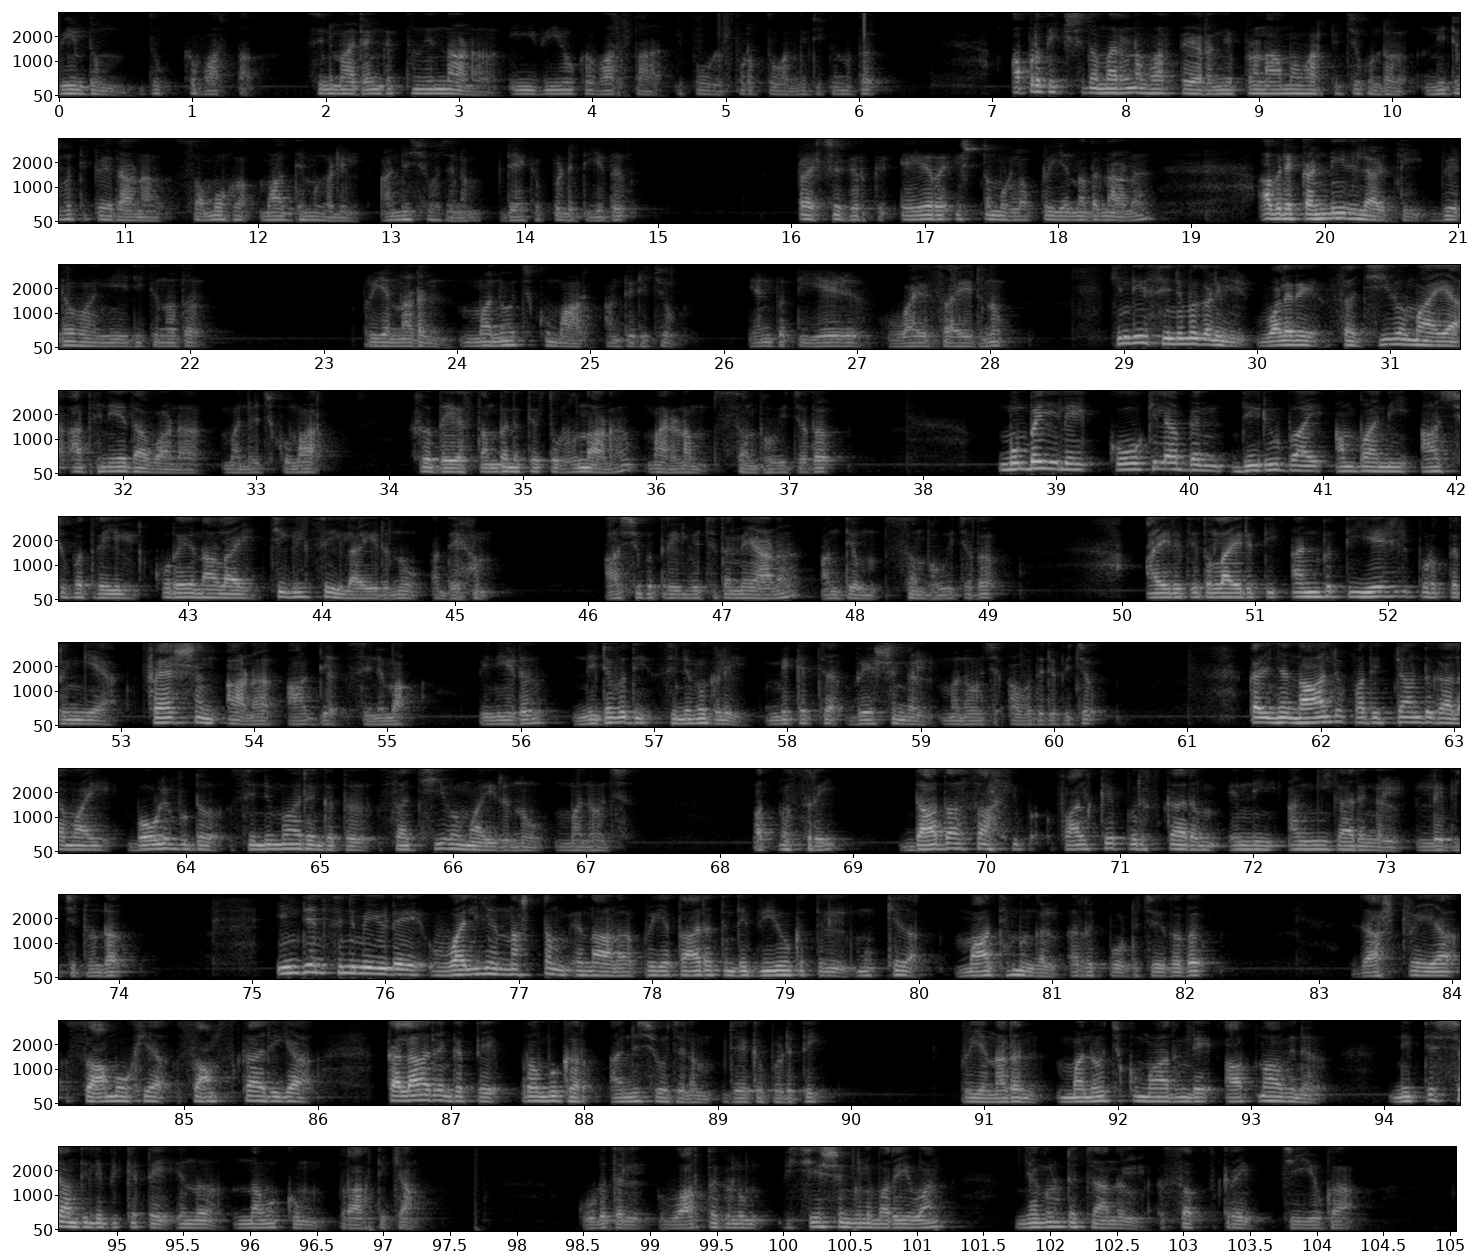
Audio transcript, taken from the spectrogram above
വീണ്ടും ദുഃഖവാർത്ത. സിനിമാ രംഗത്ത് നിന്നാണ് ഈ വിയോഗ വാർത്ത ഇപ്പോൾ പുറത്തു വന്നിരിക്കുന്നത്. അപ്രതീക്ഷിത മരണ വാർത്തയറിഞ്ഞ് പ്രണാമം അർപ്പിച്ചുകൊണ്ട് നിരവധി പേരാണ് സമൂഹ മാധ്യമങ്ങളിൽ അനുശോചനം രേഖപ്പെടുത്തിയത്. പ്രേക്ഷകർക്ക് ഏറെ ഇഷ്ടമുള്ള പ്രിയ നടനാണ് അവരെ കണ്ണീരിലാഴ്ത്തി വിടവാങ്ങിയിരിക്കുന്നത് പ്രിയ നടൻ മനോജ് കുമാർ അന്തരിച്ചു. എൺപത്തിയേഴ് വയസ്സായിരുന്നു. ഹിന്ദി സിനിമകളിൽ വളരെ സജീവമായ അഭിനേതാവാണ് മനോജ് കുമാർ. ഹൃദയസ്തംഭനത്തെ തുടർന്നാണ് മരണം സംഭവിച്ചത്. മുംബൈയിലെ കോകിലബെൻ ധിരുഭായ് അംബാനി ആശുപത്രിയിൽ കുറേ നാളായി ചികിത്സയിലായിരുന്നു അദ്ദേഹം. ആശുപത്രിയിൽ വെച്ച് തന്നെയാണ് അന്ത്യം സംഭവിച്ചത്. ആയിരത്തി തൊള്ളായിരത്തി അൻപത്തിയേഴിൽ പുറത്തിറങ്ങിയ ഫാഷൻ ആണ് ആദ്യ സിനിമ. പിന്നീട് നിരവധി സിനിമകളിൽ മികച്ച വേഷങ്ങൾ മനോജ് അവതരിപ്പിച്ചു. കഴിഞ്ഞ നാല് പതിറ്റാണ്ടുകാലമായി ബോളിവുഡ് സിനിമാ രംഗത്ത് സജീവമായിരുന്നു മനോജ്. പത്മശ്രീ ദാദാസാഹിബ് ഫാൽക്കെ പുരസ്കാരം എന്നീ അംഗീകാരങ്ങൾ ലഭിച്ചിട്ടുണ്ട്. ഇന്ത്യൻ സിനിമയുടെ വലിയ നഷ്ടം എന്നാണ് പ്രിയ താരത്തിന്റെ വിയോഗത്തിൽ മുഖ്യ മാധ്യമങ്ങൾ റിപ്പോർട്ട് ചെയ്തത്. രാഷ്ട്രീയ സാമൂഹ്യ സാംസ്കാരിക കലാരംഗത്തെ പ്രമുഖർ അനുശോചനം രേഖപ്പെടുത്തി. പ്രിയ നടൻ മനോജ് കുമാറിന്റെ ആത്മാവിന് നിത്യശാന്തി ലഭിക്കട്ടെ എന്ന് നമുക്കും പ്രാർത്ഥിക്കാം. കൂടുതൽ വാർത്തകളും വിശേഷങ്ങളും അറിയുവാൻ ഞങ്ങളുടെ ചാനൽ സബ്സ്ക്രൈബ് ചെയ്യുക.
